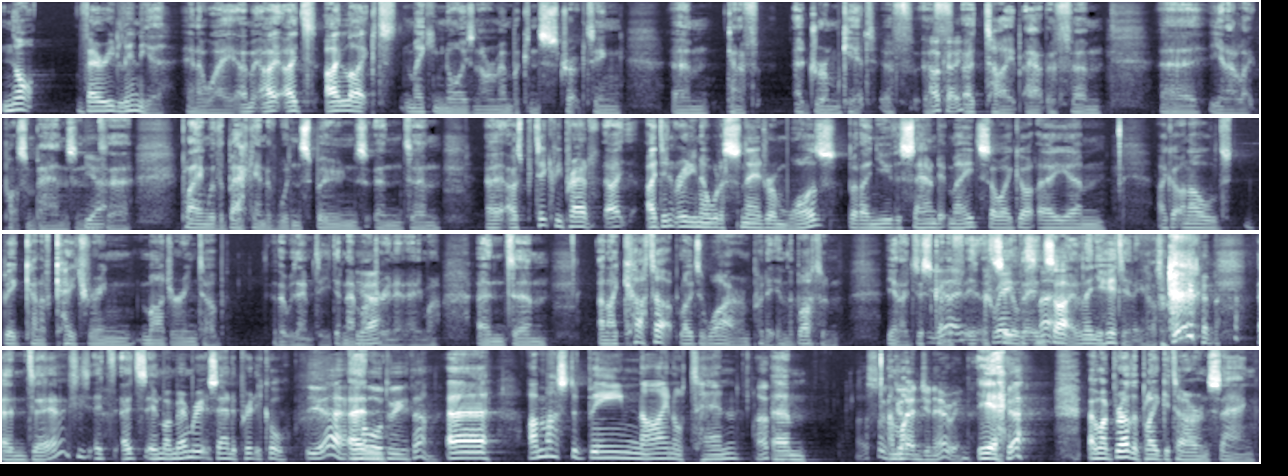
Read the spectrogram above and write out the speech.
not very linear in a way. I mean, I I'd, I liked making noise, and I remember constructing um, kind of a drum kit of, of Okay. a type out of. Um, uh, you know, like pots and pans, and Yeah. uh, playing with the back end of wooden spoons. And um, uh, I was particularly proud. I, I didn't really know what a snare drum was, but I knew the sound it made. So I got a um, I got an old big kind of catering margarine tub that was empty. Didn't have Yeah. margarine in it anymore, and um, and I cut up loads of wire and put it in the bottom. You know, just kind Yeah, of it, sealed it inside, and then you hit it, and it goes. and uh, it's, it's, it's in my memory, it sounded pretty cool. Yeah. And- How old were you then? Uh, I must have been nine or ten. Okay. Um, That's some am good I- engineering. yeah. and my brother played guitar and sang.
